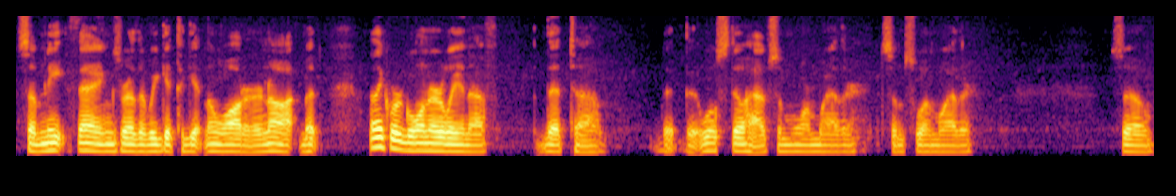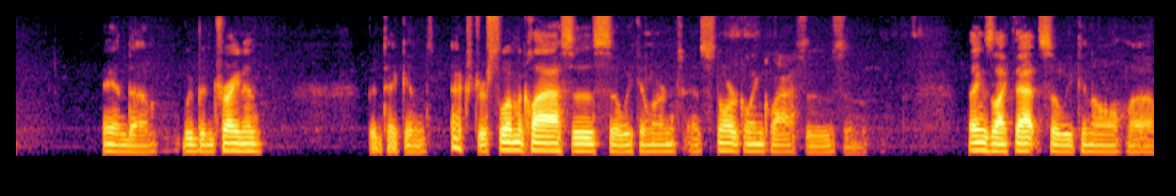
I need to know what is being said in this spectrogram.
some neat things, whether we get to get in the water or not. But I think we're going early enough that uh, that, that we'll still have some warm weather, some swim weather. So, and um, we've been training, been taking extra swimming classes so we can learn and snorkeling classes and things like that so we can all uh,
